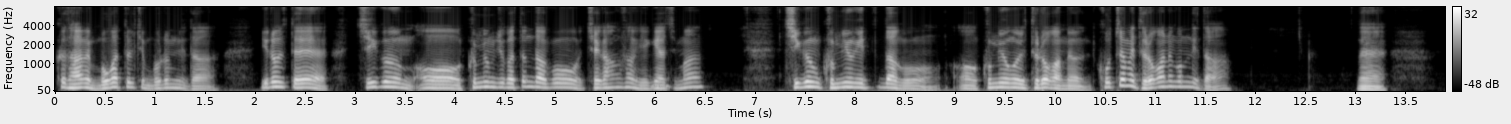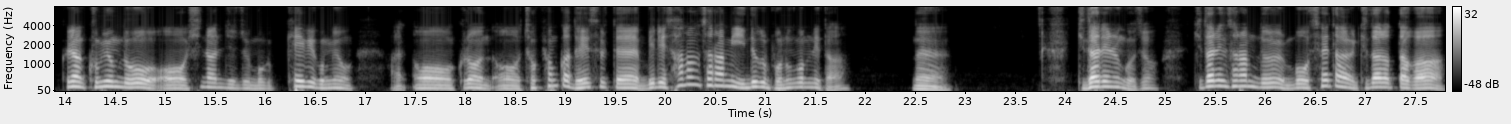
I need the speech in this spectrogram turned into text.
그 다음에 뭐가 뜰지 모릅니다. 이럴 때 지금 어 금융주가 뜬다고 제가 항상 얘기하지만 지금 금융이 뜬다고 어 금융을 들어가면 고점에 들어가는 겁니다. 네. 그냥 금융도 어 신한지주 뭐 KB금융 아 어 그런 어 저평가돼 있을 때 미리 사 놓은 사람이 이득을 보는 겁니다. 네. 기다리는 거죠. 기다린 사람들 뭐 3 달 기다렸다가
